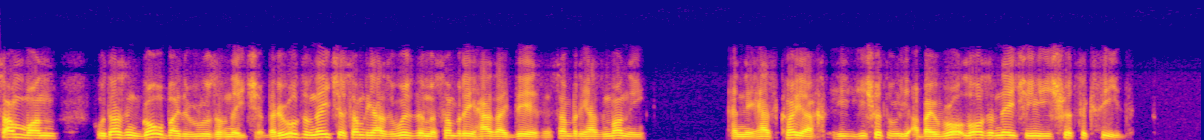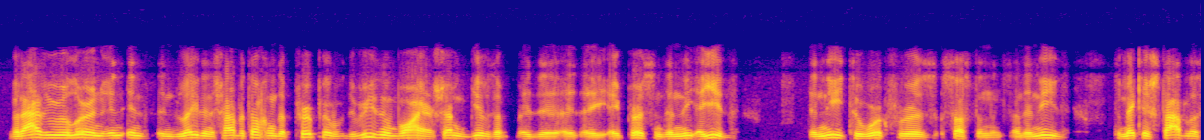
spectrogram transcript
someone who doesn't go by the rules of nature. By the rules of nature, somebody has wisdom and somebody has ideas and somebody has money and he has koyach, he, he should, by laws of nature, he should succeed. But as we will learn in, in, in later in Shabbat the purpose, the reason why Hashem gives a, a, a, a person, the need, a yid, the need to work for his sustenance and the need to make his stadless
